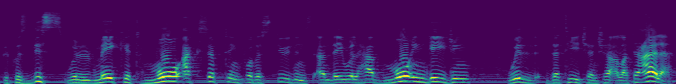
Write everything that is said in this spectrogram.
because this will make it more accepting for the students and they will have more engaging with the teacher, inshaAllah ta'ala.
